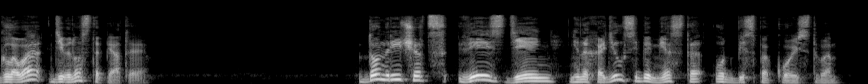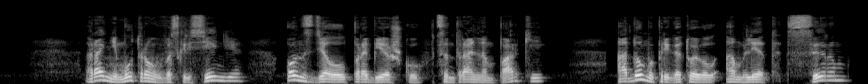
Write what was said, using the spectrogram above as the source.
Глава 95. Дон Ричардс весь день не находил себе места от беспокойства. Ранним утром в воскресенье он сделал пробежку в Центральном парке, а дома приготовил омлет с сыром,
